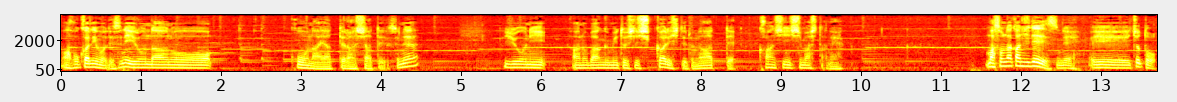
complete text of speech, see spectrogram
まあ、他にもですねいろんなあのコーナーやってらっしゃってですね非常にあの番組としてしっかりしてるなって感心しましたねまあそんな感じでですね、えー、ちょっと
